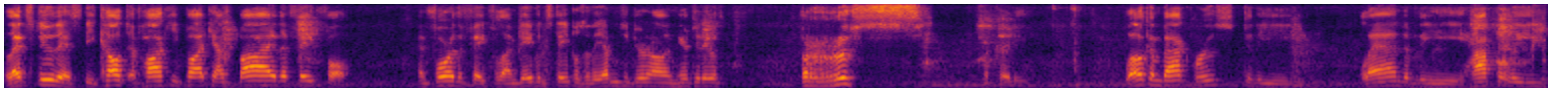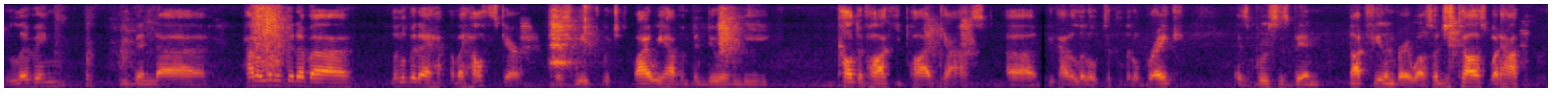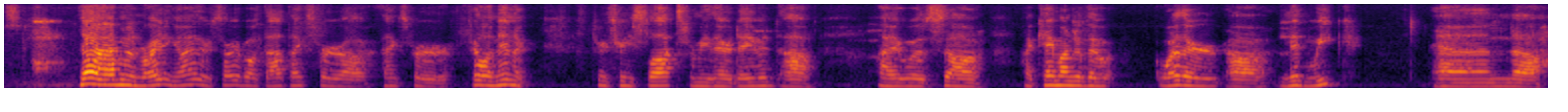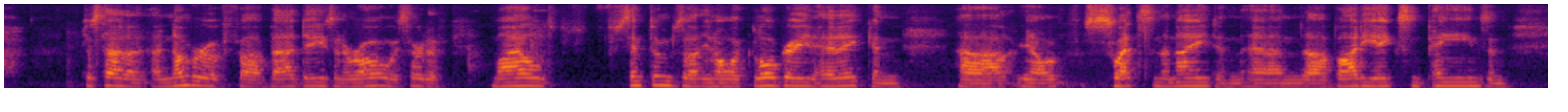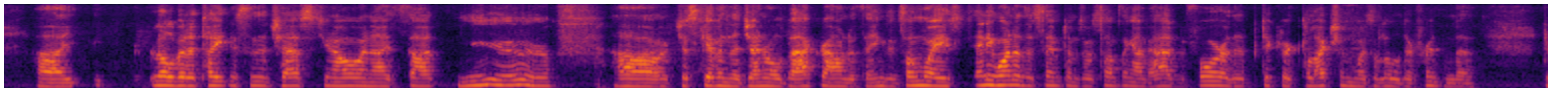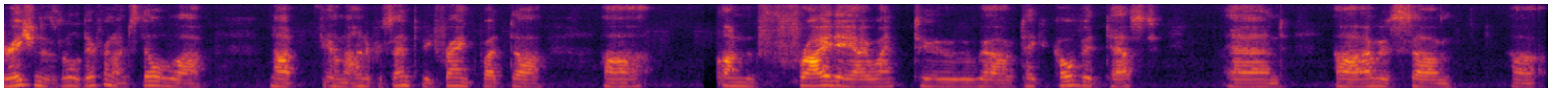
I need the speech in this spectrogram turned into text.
Let's do this. The Cult of Hockey podcast by the faithful and for the faithful. I'm David Staples of the Edmonton Journal. I'm here today with Bruce McCurdy. Welcome back, Bruce, to the land of the happily living. We've been uh, had a little bit of a little bit of a health scare this week, which is why we haven't been doing the Cult of Hockey podcast. Uh, we've had a little took a little break as Bruce has been not feeling very well. So just tell us what happened, Bruce. Yeah, I haven't been writing either. Sorry about that. Thanks for uh, thanks for filling in a two three slots for me there, David. Uh, I was uh, I came under the weather uh, midweek and uh, just had a, a number of uh, bad days in a row with sort of mild symptoms, you know, like low grade headache and uh, you know, sweats in the night and and uh, body aches and pains and uh, a little bit of tightness in the chest, you know. And I thought, yeah, uh, just given the general background of things, in some ways, any one of the symptoms was something I've had before. The particular collection was a little different, and the duration is a little different. I'm still uh, not feeling 100% to be frank, but uh, on Friday, I went to uh, take a COVID test, and uh, I was um, uh,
